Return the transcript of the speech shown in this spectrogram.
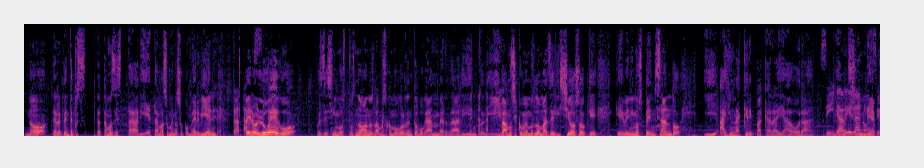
¿no? De repente, pues tratamos de estar a dieta más o menos o comer bien, pero luego pues decimos, pues no, nos vamos como gordo en tobogán, ¿verdad? Y, y vamos y comemos lo más delicioso que, que venimos pensando. Y hay una crepa caray ahora. Sí, ya vi el anuncio.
